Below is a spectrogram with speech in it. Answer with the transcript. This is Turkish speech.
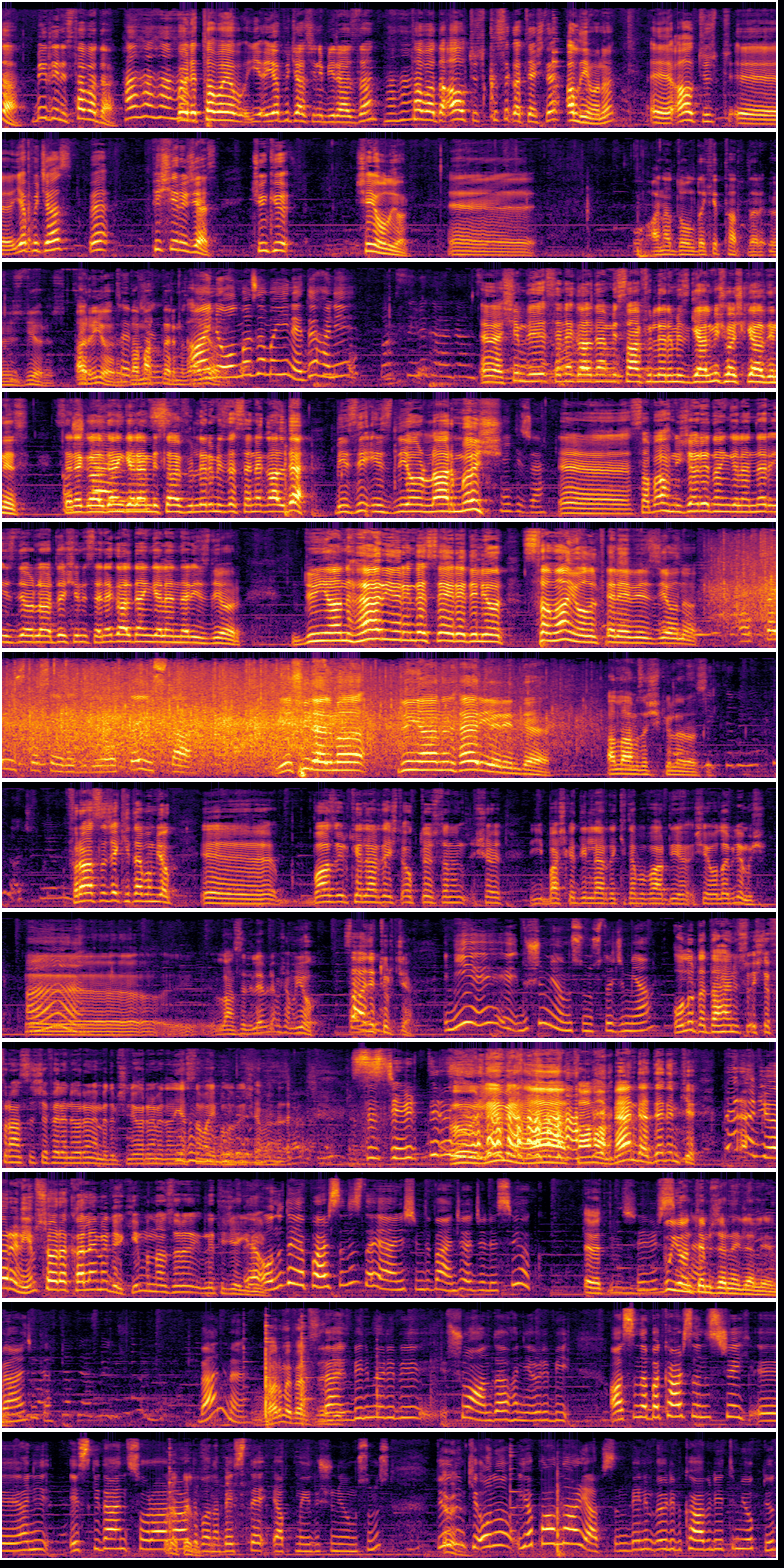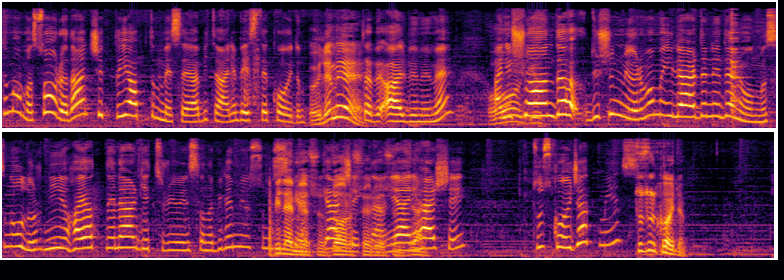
Tavada. Bildiğiniz tavada. Ha ha ha. ha. Böyle tavaya yapacağız şimdi birazdan. Hı hı. Tavada alt üst kısık ateşte alayım onu. Ee, alt üst e, yapacağız ve pişireceğiz. Çünkü şey oluyor. e, o Anadolu'daki tatları özlüyoruz. Arıyoruz. Tabii damaklarımız canım. arıyoruz. Aynı olmaz ama yine de hani Evet şimdi Senegal'den misafirlerimiz gelmiş. Hoş geldiniz. Senegal'den gelen misafirlerimiz de Senegal'de bizi izliyorlarmış. ne güzel. Ee, sabah Nijerya'dan gelenler izliyorlardı. Şimdi Senegal'den gelenler izliyor. Dünyanın her yerinde seyrediliyor Samanyolu Televizyonu. Oktay Usta seyrediliyor. Oktay Usta. Yeşil elma dünyanın her yerinde. Allah'ımıza şükürler olsun. Fransızca kitabım yok. Ee, bazı ülkelerde işte Oktay Usta'nın şöyle başka dillerde kitabı var diye şey olabiliyormuş. Ee, lanse edilebiliyormuş ama yok. Sadece Türkçe. E niye? E, Düşünmüyor musun ustacığım ya? Olur da daha henüz işte Fransızca falan öğrenemedim. Şimdi öğrenemeden yazsam ayıp olur diye şey yapamadım. Siz çevirttiniz. Öyle mi? Ha tamam. Ben de dedim ki ben önce öğreneyim sonra kaleme dökeyim. Bundan sonra neticeye gideyim. Ya onu da yaparsınız da yani şimdi bence acelesi yok. Evet. Bu yöntem üzerine ilerleyelim. Bence de. Ben mi? Var mı efendim sizin bir- Ben benim öyle bir şu anda hani öyle bir aslında bakarsanız şey e, hani eskiden sorarlardı Bırakalım. bana beste yapmayı düşünüyor musunuz? Diyordum Evet. ki onu yapanlar yapsın. Benim öyle bir kabiliyetim yok diyordum ama sonradan çıktı yaptım mesela bir tane beste koydum. Öyle mi? Tabii albümüme. Hani Oo, şu gü- anda düşünmüyorum ama ileride neden olmasın olur. Niye hayat neler getiriyor insana bilemiyorsunuz ki. Bilemiyorsunuz, doğru Gerçekten. söylüyorsunuz Yani yani. her şey tuz koyacak mıyız? Tuzunu koydum.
